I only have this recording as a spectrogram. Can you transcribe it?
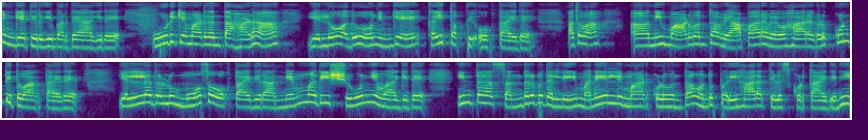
ನಿಮಗೆ ತಿರುಗಿ ಬರದೇ ಆಗಿದೆ. ಹೂಡಿಕೆ ಮಾಡಿದಂಥ ಹಣ ಎಲ್ಲೋ ಅದು ನಿಮಗೆ ಕೈ ತಪ್ಪಿ ಹೋಗ್ತಾ ಇದೆ. ಅಥವಾ ನೀವು ಮಾಡುವಂಥ ವ್ಯಾಪಾರ ವ್ಯವಹಾರಗಳು ಕುಂಠಿತವಾಗ್ತಾ ಇದೆ. ಎಲ್ಲದರಲ್ಲೂ ಮೋಸ ಹೋಗ್ತಾ ಇದ್ದೀರಾ? ನೆಮ್ಮದಿ ಶೂನ್ಯವಾಗಿದೆ. ಇಂತಹ ಸಂದರ್ಭದಲ್ಲಿ ಮನೆಯಲ್ಲಿ ಮಾಡಿಕೊಳ್ಳುವಂಥ ಒಂದು ಪರಿಹಾರ ತಿಳಿಸ್ಕೊಡ್ತಾ ಇದ್ದೀನಿ.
